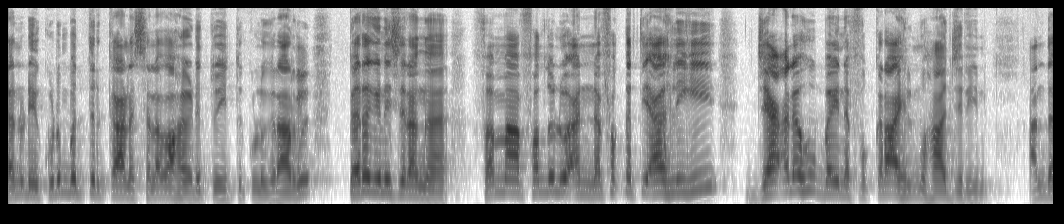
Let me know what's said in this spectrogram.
தன்னுடைய குடும்பத்திற்கான செலவாக எடுத்து வைத்துக் கொள்கிறார்கள். பிறகு என்ன செய்கிறாங்க ஃபமா ஃபதுலு அன் நஃபக்கத்தி அஹ்லிஹி ஜலஹு பை நஃபுக்ராஹில் முஹாஜிரின். அந்த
